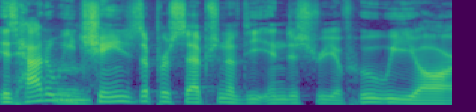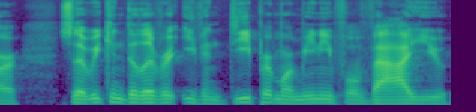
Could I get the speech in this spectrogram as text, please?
Is how do we mm. change the perception of the industry of who we are so that we can deliver even deeper, more meaningful value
